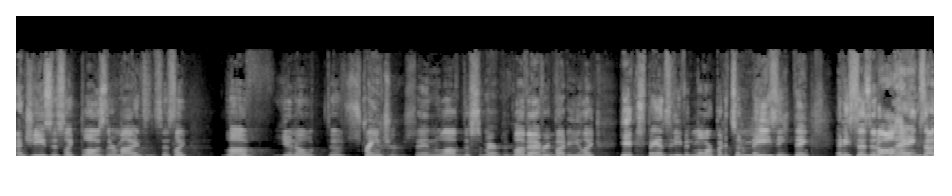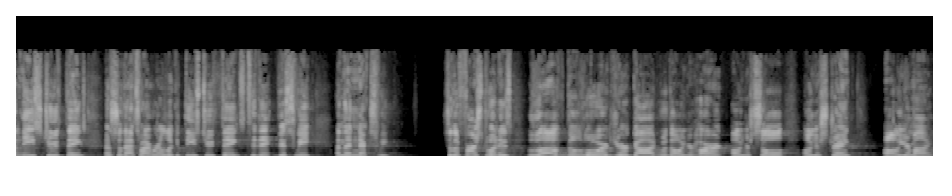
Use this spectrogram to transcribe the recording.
And Jesus like blows their minds and says, like, love, you know, the strangers and love the Samaritans, love everybody. Like he expands it even more. But it's an amazing thing. And he says it all hangs on these two things. And so that's why we're gonna look at these two things today, this week, and then next week. So the first one is love the Lord your God with all your heart, all your soul, all your strength, all your mind.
